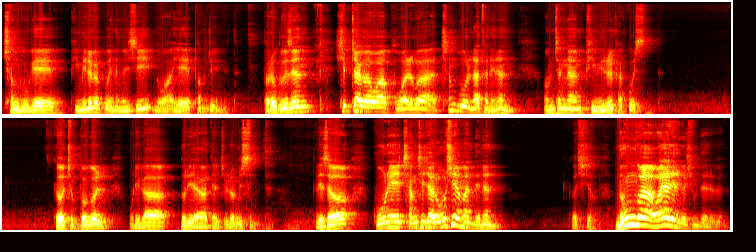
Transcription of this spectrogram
천국의 비밀을 갖고 있는 것이 노아의 방주입니다. 바로 그것은 십자가와 부활과 천국을 나타내는 엄청난 비밀을 갖고 있습니다. 그 축복을 우리가 누려야 될 줄로 믿습니다. 그래서 구원의 창시자로 오셔야만 되는 것이죠. 누군가 와야 되는 것입니다, 여러분.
